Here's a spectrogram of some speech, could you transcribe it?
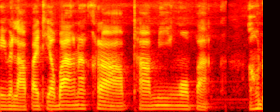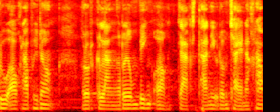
มีเวลาไปเที่ยวบ้างนะครับ ถ้ามีงบอะเอาดูเอาครับพี่น้อง รถกำลังเริ่มวิ่งออกจากสถานีอุดมชัยนะครับ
